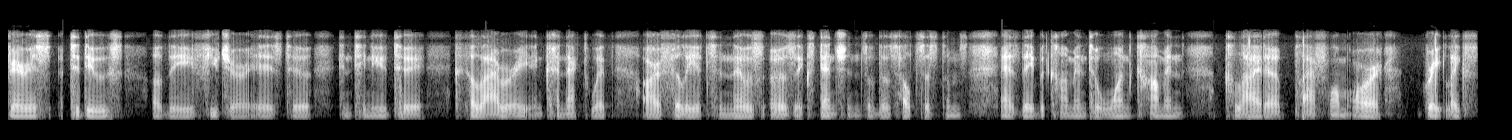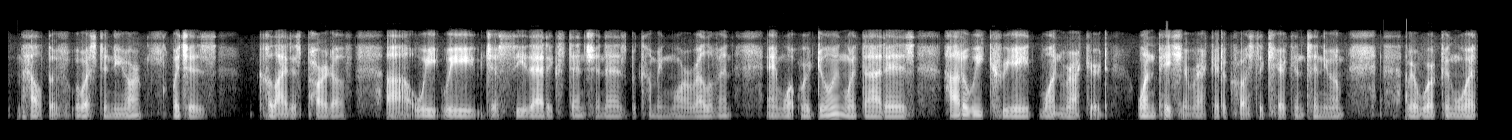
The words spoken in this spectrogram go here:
various to dos of the future is to continue to collaborate and connect with our affiliates and those, those extensions of those health systems as they become into one common Kaleida platform or Great Lakes Health of Western New York, which is Kaleida is part of. Uh, we we just see that extension as becoming more relevant, and what we're doing with that is how do we create one record one patient record across the care continuum. We're working with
